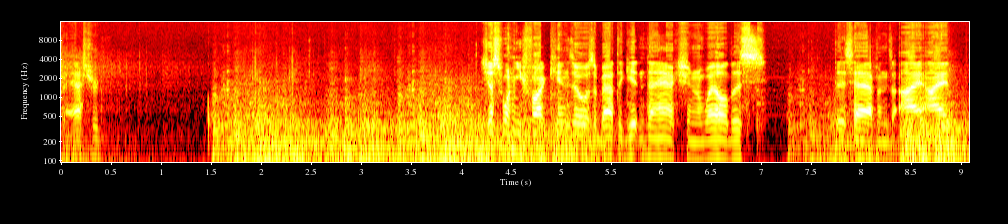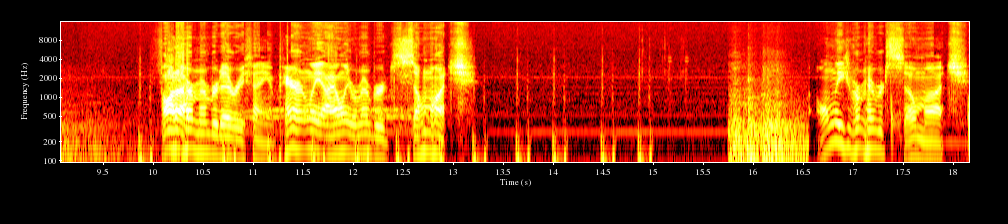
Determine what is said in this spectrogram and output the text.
Bastard. Just when you thought Kenzo was about to get into action, well, this this happens. I, I thought I remembered everything. Apparently, I only remembered so much. Only remembered so much.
